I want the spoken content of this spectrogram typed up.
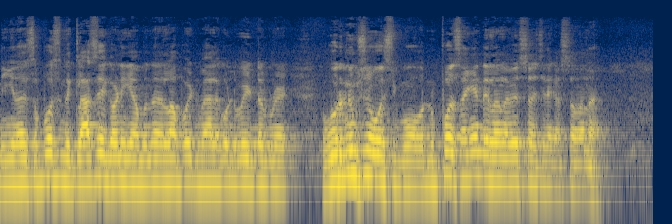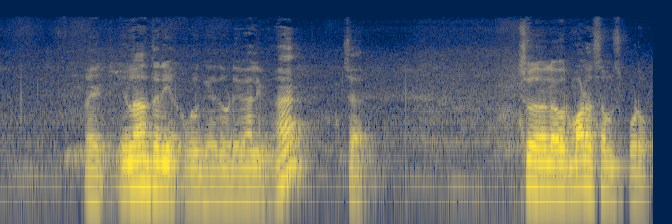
நீங்கள் சப்போஸ் இந்த கிளாஸே கவனிக்காமல் இருந்தால் எல்லாம் போயிட்டு மேலே கொண்டு போய் இன்டர் பண்ணி ஒரு நிமிஷம் யோசிப்போம். ஒரு முப்பது செகண்ட் எல்லாம் வேஸ்ட் ஆச்சுன்னா கஷ்டம் தானே? ரைட் இதெல்லாம் தெரியும். உங்களுக்கு இதோடைய வேல்யூ ஆ? சரி. ஸோ அதில் ஒரு மாடல் சம்ஸ் போடுவோம்.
